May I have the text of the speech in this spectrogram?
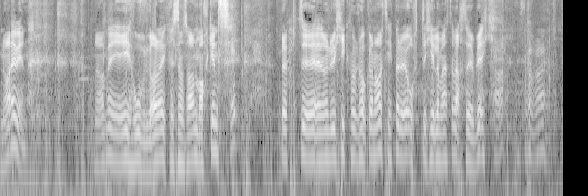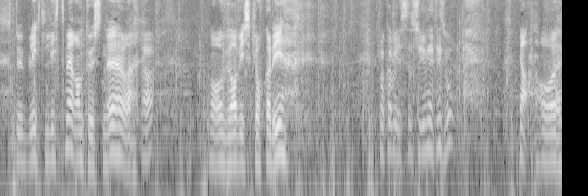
Nå, Eivind, nå er vi i hovedgata i Kristiansand, Markens. Løpt, eh, når du kikker på klokka nå, tipper du åtte kilometer hvert øyeblikk. Ja, stemmer. Du er blitt litt mer andpusten, det hører jeg. Ja. Og hva viser klokka di? Klokka viser 7.92. Ja, og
